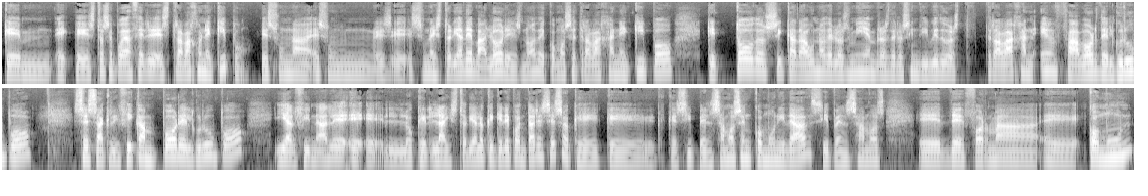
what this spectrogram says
que, eh, que esto se puede hacer, es trabajo en equipo, es una, es, un, es, es, una historia de valores, ¿no? de cómo se trabaja en equipo, que todos y cada uno de los miembros de los individuos trabajan en favor del grupo, se sacrifican por el grupo y al final eh, eh, lo que la historia lo que quiere contar es eso, que, que, que si pensamos en comunidad, si pensamos eh, de forma común,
